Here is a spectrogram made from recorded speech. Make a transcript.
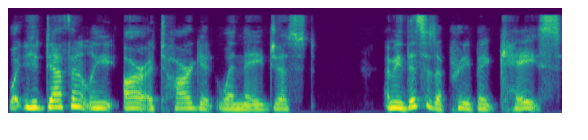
Well, you definitely are a target when they just, I mean, this is a pretty big case.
